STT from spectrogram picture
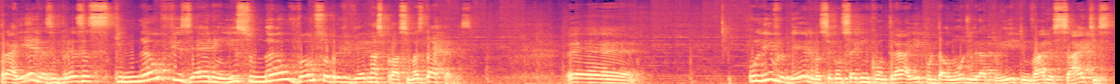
Para ele, as empresas que não fizerem isso não vão sobreviver nas próximas décadas. É... O livro dele você consegue encontrar aí por download gratuito em vários sites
